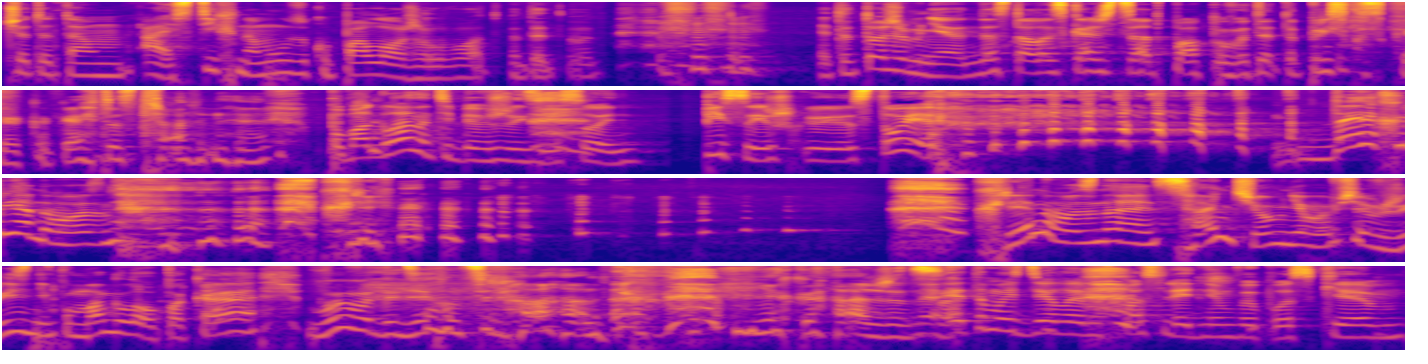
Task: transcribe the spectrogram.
Что-то там... А, стих на музыку положил, вот, вот это вот. Это тоже мне досталось, кажется, от папы, вот эта присказка какая-то странная. Помогла она тебе в жизни, Сонь? Писаешь э, стоя? Да и хрен его знает. Хрен. Его знает, Сань, что мне вообще в жизни помогло. Пока выводы делать рано, мне кажется. Это мы сделаем в последнем выпуске.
